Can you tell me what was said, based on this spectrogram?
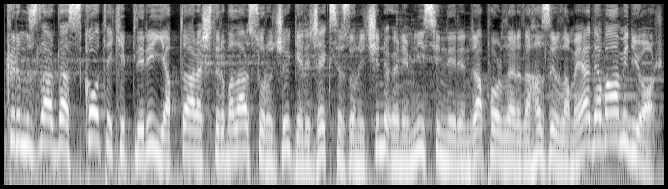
Kırmızılar'da Scott ekipleri yaptığı araştırmalar sonucu gelecek sezon için önemli isimlerin raporları da hazırlamaya devam ediyor.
